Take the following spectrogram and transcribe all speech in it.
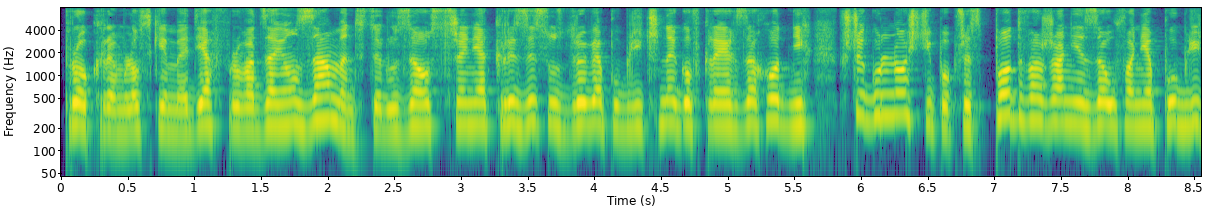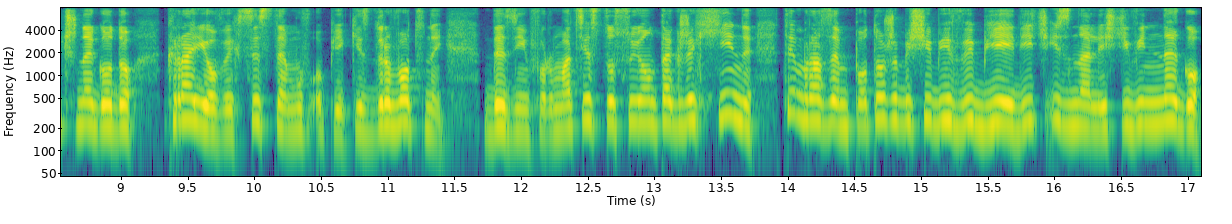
Prokremlowskie media wprowadzają zamęt w celu zaostrzenia zaostrzenia kryzysu zdrowia publicznego w krajach zachodnich, w szczególności poprzez podważanie zaufania publicznego do krajowych systemów opieki zdrowotnej. Dezinformacje stosują także Chiny, tym razem po to, żeby siebie wybielić i znaleźć winnego.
